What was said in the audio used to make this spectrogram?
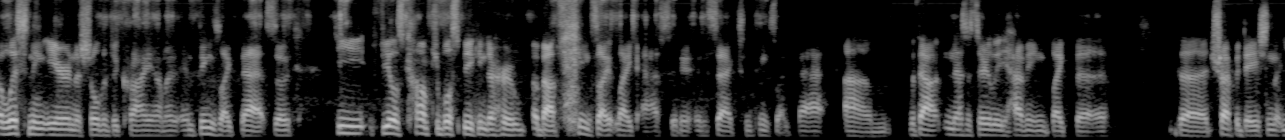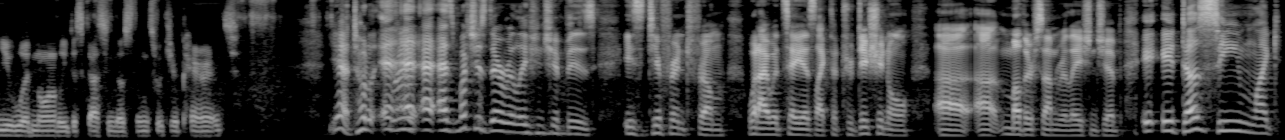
a listening ear and a shoulder to cry on and, and things like that. So he feels comfortable speaking to her about things like like acid and, sex and things like that um, without necessarily having like the the trepidation that you would normally discussing those things with your parents. Yeah, totally. A- a- a- as much as their relationship is is different from what I would say is like the traditional uh, uh, mother son relationship, it, it does seem like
